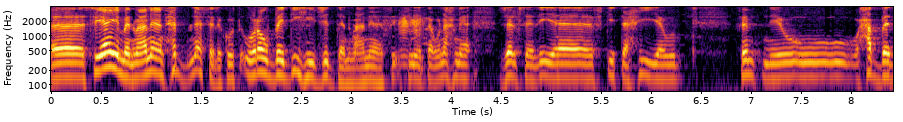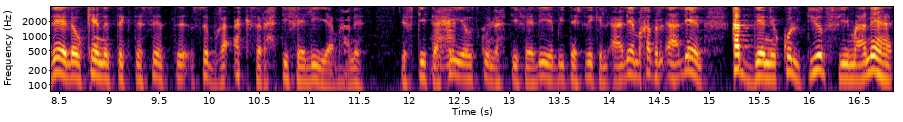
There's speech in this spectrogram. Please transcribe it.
آه سي أيمن معناها نحب نسألك وراو بديهي جدا معناها في, في ونحن جلسة ذي افتتاحية و فهمتني؟ وحبذا لو كانت اكتسات صبغة أكثر احتفالية معناه افتتاحية وتكون احتفالية بتشريك الإعلام خاطر الإعلام قد يعني قلت يضفي معناها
